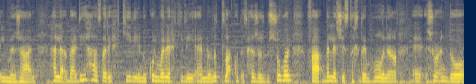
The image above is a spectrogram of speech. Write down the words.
المجال. هلأ بعديها صار يحكي لي إنه كل مرة يحكي لي إنه نطلع كنت أتحجج بالشغل فبلش يستخدم هون شو عنده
